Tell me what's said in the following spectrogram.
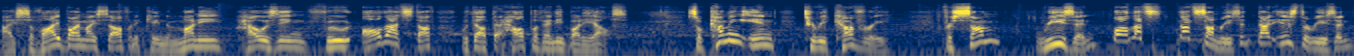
I survived by myself when it came to money, housing, food, all that stuff without the help of anybody else. So coming in to recovery, for some reason, well, that's not some reason, that is the reason,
